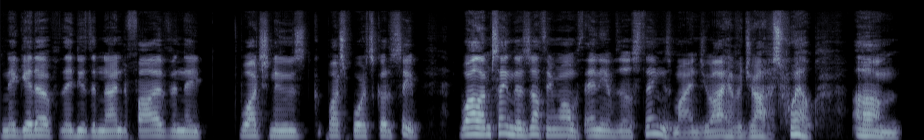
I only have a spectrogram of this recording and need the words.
And they get up, they do the nine to five, and they watch news, watch sports, go to sleep. While I'm saying there's nothing wrong with any of those things, mind you, I have a job as well. Um,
